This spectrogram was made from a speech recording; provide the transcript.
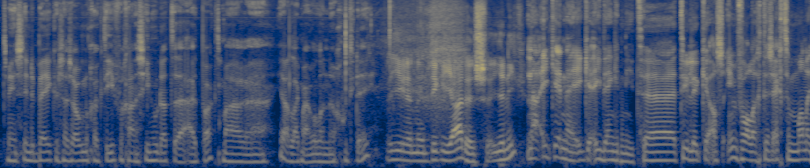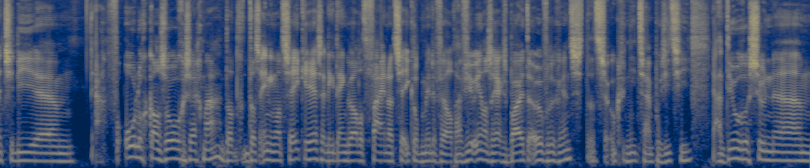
tenminste in de beker zijn ze ook nog actief. We gaan zien hoe dat eh, uitpakt. Maar eh, ja, dat lijkt mij wel een eh, goed idee. Hier een dikke jaar dus. Yannick? Nou, ik, nee, ik, ik denk het niet. Eh tuurlijk, als invaller, het is echt een mannetje die ehm, ja, voor oorlog kan zorgen, zeg maar. Dat, dat is één ding wat zeker is. En ik denk wel dat Feyenoord, zeker op middenveld... Hij viel in als rechtsbuiten overigens. Dat is ook niet zijn positie. Ja, Dilrosun, ehm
